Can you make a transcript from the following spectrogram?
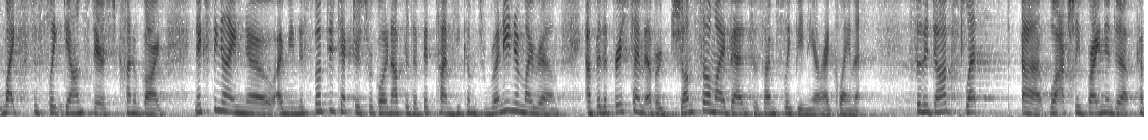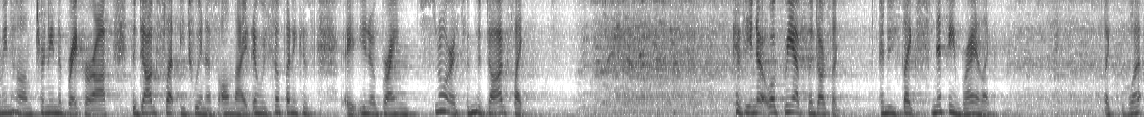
likes to sleep downstairs to kind of guard. Next thing I know, I mean, the smoke detectors were going off for the fifth time. He comes running in my room and for the first time ever jumps on my bed and says, I'm sleeping here. I claim it. So the dog slept. Uh, well, actually, Brian ended up coming home, turning the breaker off. The dog slept between us all night. And it was so funny because, uh, you know, Brian snores and the dog's like, because you know it woke me up. And the dog's like, and he's like sniffing Brian, like, like what,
